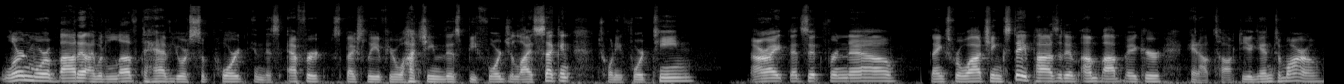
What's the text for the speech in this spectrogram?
Learn more about it. I would love to have your support in this effort, especially if you're watching this before July 2nd, 2014. All right, that's it for now. Thanks for watching. Stay positive. I'm Bob Baker, and I'll talk to you again tomorrow.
